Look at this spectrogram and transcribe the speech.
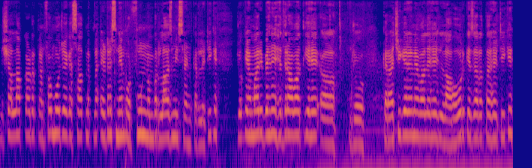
इंशाल्लाह आपका ऑर्डर कंफर्म हो जाएगा। साथ में अपना एड्रेस नेम और फ़ोन नंबर लाजमी सेंड कर ले, ठीक है? जो कि हमारी बहनें हैदराबाद के है जो कराची के रहने वाले हैं, लाहौर के ज़्यादातर है, ठीक है?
